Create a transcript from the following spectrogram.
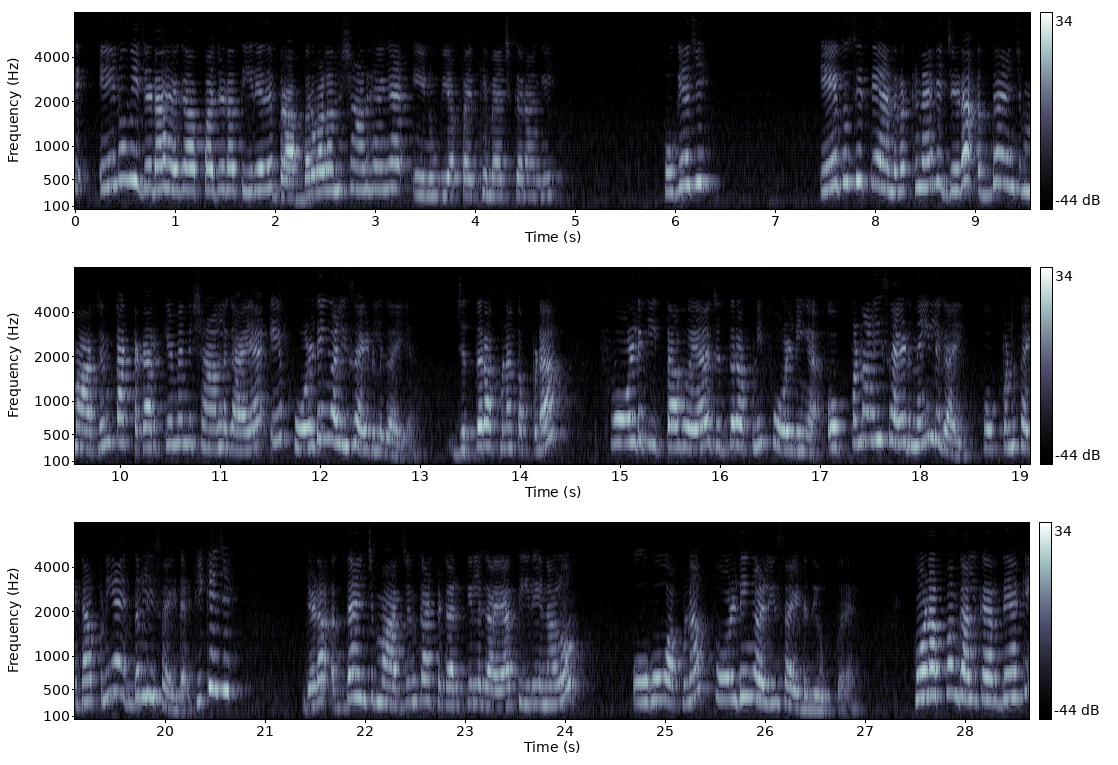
ਤੇ ਇਹਨੂੰ ਵੀ ਜਿਹੜਾ ਹੈਗਾ ਆਪਾਂ ਜਿਹੜਾ ਤੀਰੇ ਦੇ ਬਰਾਬਰ ਵਾਲਾ ਨਿਸ਼ਾਨ ਹੈਗਾ, ਇਹਨੂੰ ਵੀ ਆਪਾਂ ਇੱਥੇ ਮੈਚ ਕਰਾਂਗੇ। ਹੋ ਗਿਆ ਜੀ? ਇਹ ਤੁਸੀਂ ਧਿਆਨ ਰੱਖਣਾ ਹੈ ਕਿ ਜਿਹੜਾ ਅੱਧਾ ਇੰਚ ਮਾਰਜਨ ਘੱਟ ਕਰਕੇ ਮੈਂ ਨਿਸ਼ਾਨ ਲਗਾਇਆ, ਇਹ ਫੋਲਡਿੰਗ ਵਾਲੀ ਸਾਈਡ ਲਗਾਇਆ ਜਿੱਧਰ ਆਪਣਾ ਕੱਪੜਾ ਫੋਲਡ ਕੀਤਾ ਹੋਇਆ, ਜਿੱਧਰ ਆਪਣੀ ਫੋਲਡਿੰਗ ਹੈ ਓਪਨ ਵਾਲੀ ਸਾਈਡ ਨਹੀਂ ਲਗਾਈ ਓਪਨ ਸਾਈਡਾਂ ਆਪਣੀਆਂ ਇਧਰਲੀ ਸਾਈਡ ਹੈ ਠੀਕ ਹੈ ਜੀ? ਜਿਹੜਾ ਅੱਧਾ ਇੰਚ ਮਾਰਜਨ ਘੱਟ ਕਰਕੇ ਲਗਾਇਆ ਤੀਰੇ ਨਾਲੋਂ, ਉਹ ਆਪਣਾ ਫੋਲਡਿੰਗ ਵਾਲੀ ਸਾਈਡ ਦੇ ਉੱਪਰ ਹੈ। ਹੁਣ ਆਪਾਂ ਗੱਲ ਕਰਦੇ ਹਾਂ ਕਿ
